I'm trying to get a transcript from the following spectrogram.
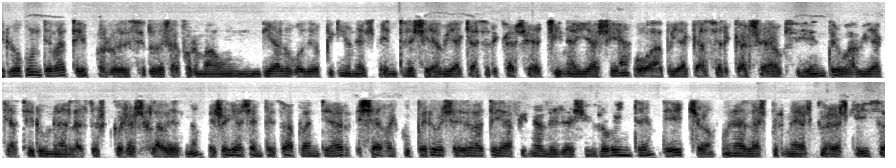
Luego un debate, por decirlo de esa forma, un diálogo de opiniones entre si había que acercarse a China y Asia o había que acercarse a Occidente o había que hacer una de las dos cosas a la vez, ¿no? Eso ya se empezó a plantear, se recuperó ese debate a finales del siglo XX. De hecho, una de las primeras cosas que hizo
